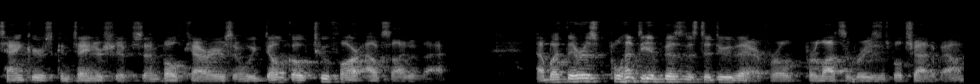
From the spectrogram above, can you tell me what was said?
tankers, container ships, and bulk carriers, and we don't go too far outside of that. Uh, but there is plenty of business to do there for, for lots of reasons we'll chat about.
